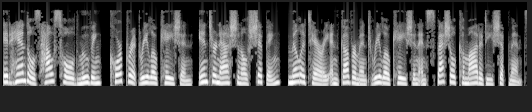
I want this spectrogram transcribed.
It handles household moving, corporate relocation, international shipping, military and government relocation and special commodity shipments.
